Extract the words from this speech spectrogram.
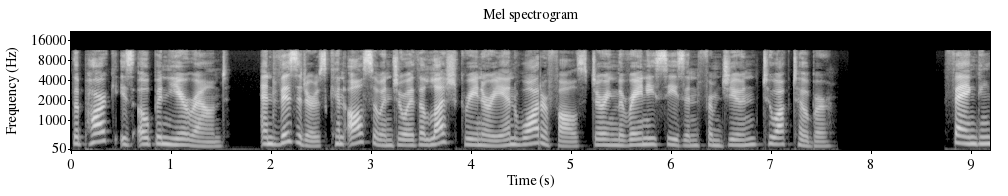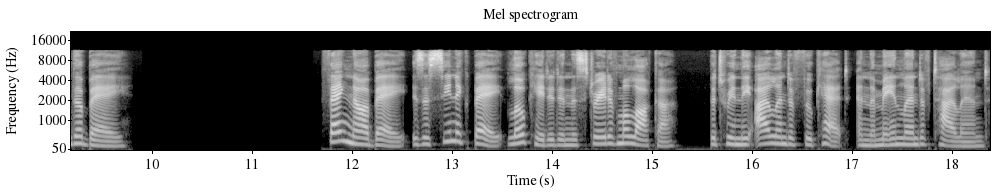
the park is open year round, and visitors can also enjoy the lush greenery and waterfalls during the rainy season from June to October. Phang Nga Bay Phang Nga Bay is a scenic bay located in the Strait of Malacca, between the island of Phuket and the mainland of Thailand.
